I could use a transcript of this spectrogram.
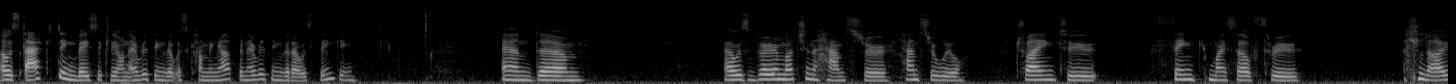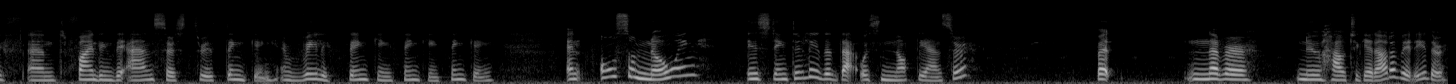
I was acting basically on everything that was coming up and everything that I was thinking. And um, I was very much in a hamster, hamster wheel, trying to think myself through life and finding the answers through thinking and really thinking, thinking, thinking. And also knowing instinctively that that was not the answer, but never knew how to get out of it either.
